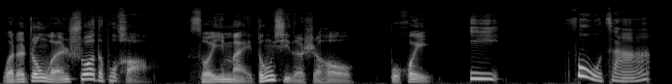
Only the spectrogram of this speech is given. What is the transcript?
我的中文说的不好，所以买东西的时候不会一复杂，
